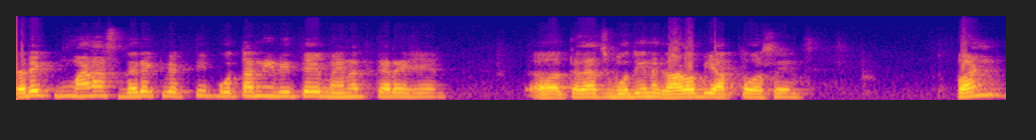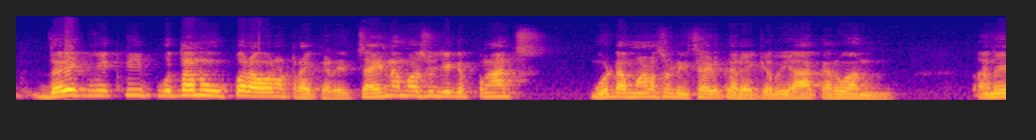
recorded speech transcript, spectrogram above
દરેક માણસ, દરેક વ્યક્તિ પોતાની રીતે મહેનત કરે છે. કદાચ મોદીને ગાળો બી આપતો હશે. પણ દરેક વ્યક્તિ પોતાનું ઉપર આવવાનો ટ્રાય કરે. ચાઇનામાં શું છે કે પાંચ મોટા માણસો ડિસાઇડ કરે કે ભાઈ આ કરવાનું. અને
